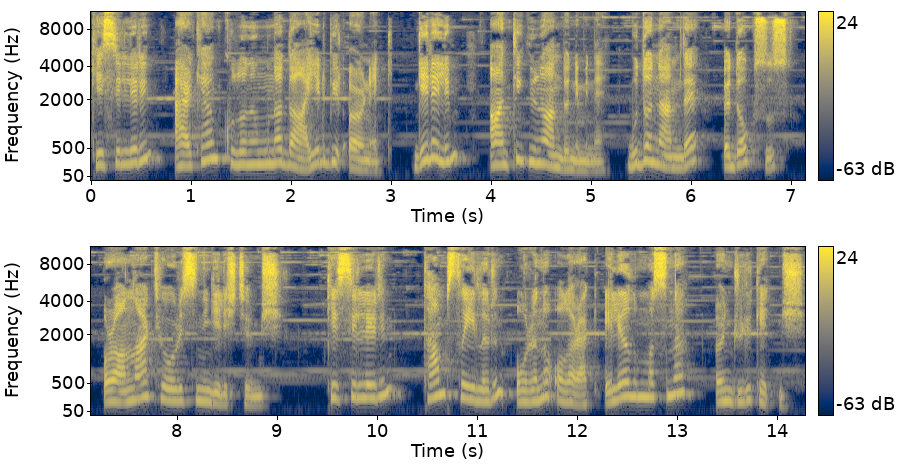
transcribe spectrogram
kesirlerin erken kullanımına dair bir örnek. Gelelim antik Yunan dönemine. Bu dönemde Ödoksus oranlar teorisini geliştirmiş. Kesirlerin tam sayıların oranı olarak ele alınmasına öncülük etmiş.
